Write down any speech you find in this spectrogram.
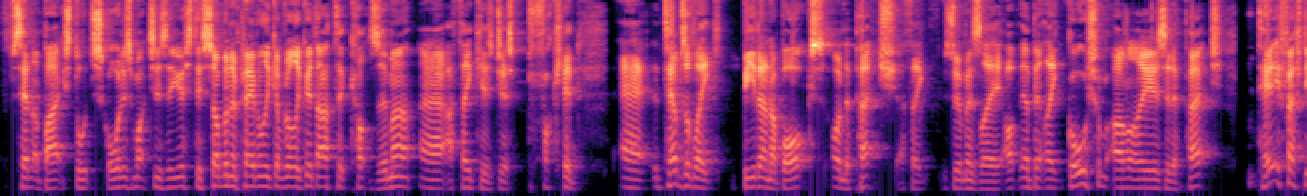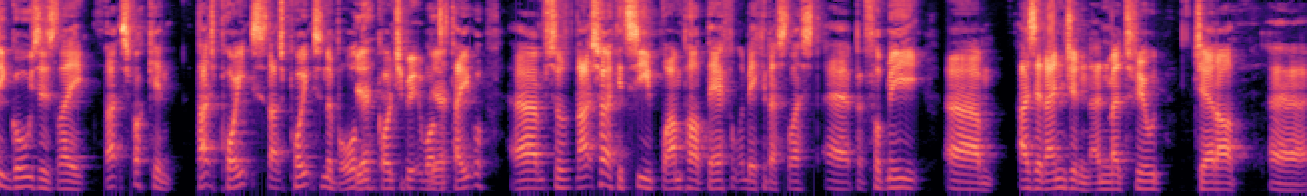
centre backs don't score as much as they used to. Some in the Premier League are really good at it. Kurt Zouma, uh, I think, is just fucking. Uh, in terms of like being in a box on the pitch, I think Zouma's like up there, but like goals from other areas of the pitch, ten to fifteen goals is like that's fucking. That's points. That's points in the board Yeah. that contribute towards Yeah. a title. Um, so that's why I could see Lampard definitely making this list. Uh, but for me, um, as an engine in midfield, Gerrard, uh,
